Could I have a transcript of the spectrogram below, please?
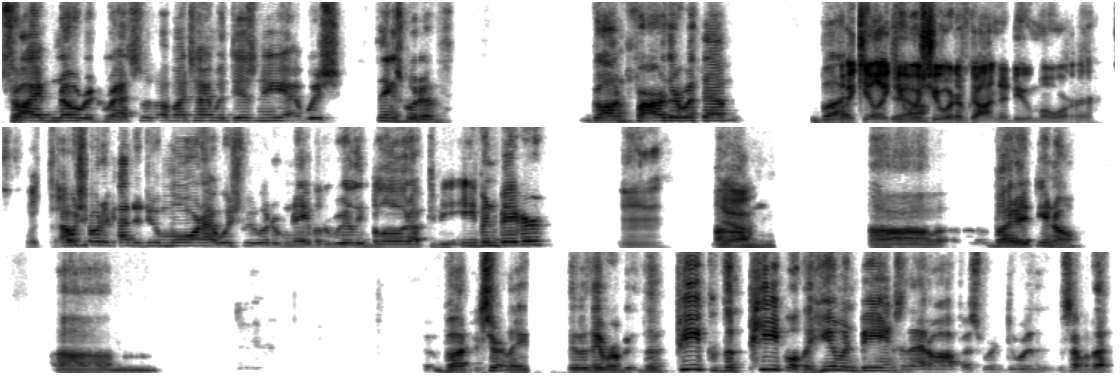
so I have no regrets of my time with Disney. I wish things would have gone farther with them. But like you like yeah. you wish you would have gotten to do more with them. I wish I would have gotten to do more and I wish we would have been able to really blow it up to be even bigger. Mm. Yeah. Um, uh, but it, you know, um, but certainly they were the people, the people, the human beings in that office were, were some of the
